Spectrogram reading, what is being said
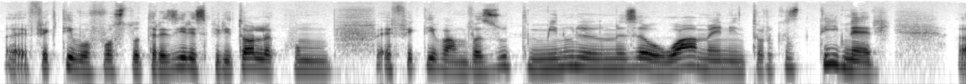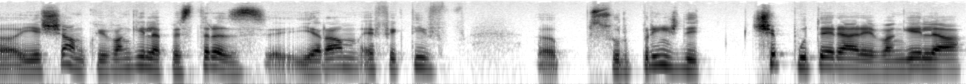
efectiv a fost o trezire spirituală cum efectiv am văzut minunile Lui Dumnezeu, oameni întorcând tineri, uh, ieșeam cu Evanghelia pe străzi, eram efectiv surprinși de ce putere are Evanghelia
